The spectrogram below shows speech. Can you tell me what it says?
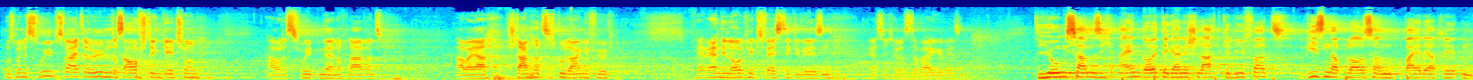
muss meine Sweeps weiter üben, das Aufstehen geht schon, aber das Sweepen wäre noch labernd. Aber ja, Stand hat sich gut angefühlt. Wären die Low-Kicks fester gewesen, wäre sicher was dabei gewesen. Die Jungs haben sich eindeutig eine Schlacht geliefert. Riesenapplaus an beide Athleten.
